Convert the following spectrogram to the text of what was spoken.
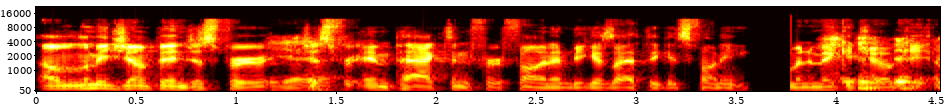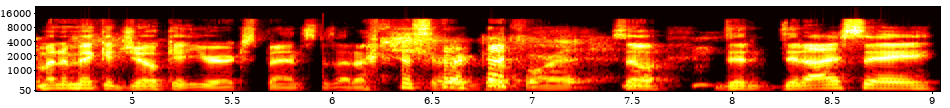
um, let me jump in just for yeah. just for impact and for fun, and because I think it's funny. I'm gonna make a joke. I'm gonna make a joke at your expense. Is that okay? Sure, go for it. So did did I say,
